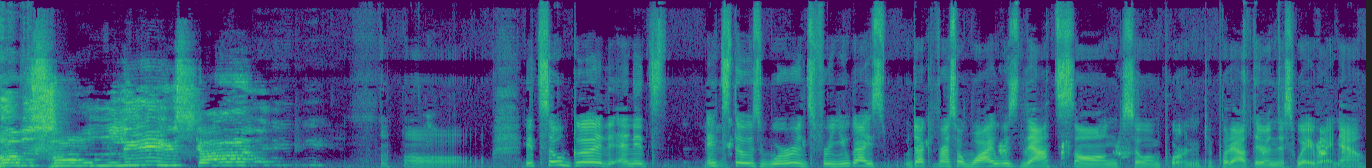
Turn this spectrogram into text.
above us only sky. Oh, it's so good, and it's it's those words for you guys, Dr. Francois. Why was that song so important to put out there in this way right now?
